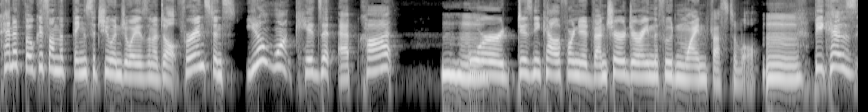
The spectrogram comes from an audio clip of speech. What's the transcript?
kind of focus on the things that you enjoy as an adult. For instance, you don't want kids at Epcot Mhm. or Disney California Adventure during the Food and Wine Festival Mm. because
